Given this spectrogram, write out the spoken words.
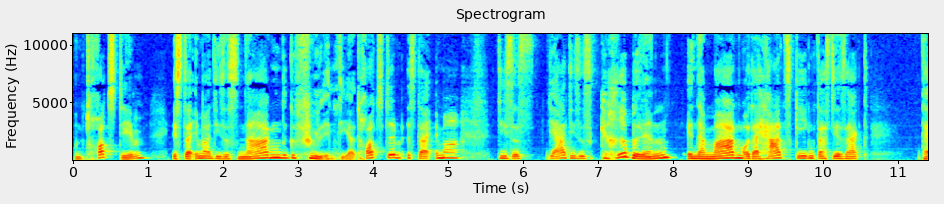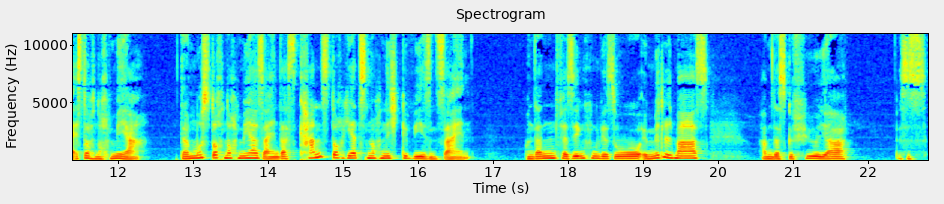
Und trotzdem ist da immer dieses nagende Gefühl in dir. Trotzdem ist da immer dieses, ja, dieses Kribbeln in der Magen- oder Herzgegend, das dir sagt, da ist doch noch mehr. Da muss doch noch mehr sein. Das kann's doch jetzt noch nicht gewesen sein. Und dann versinken wir so im Mittelmaß, haben das Gefühl, ja, es ist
